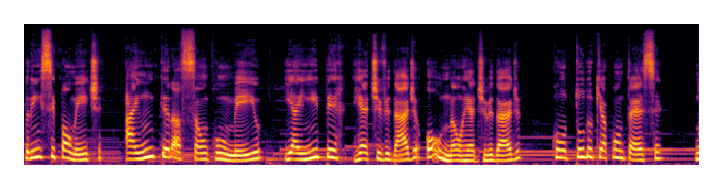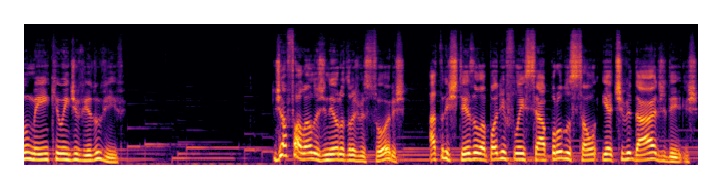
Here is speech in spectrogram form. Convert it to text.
principalmente a interação com o meio e a hiperreatividade ou não reatividade com tudo o que acontece no meio em que o indivíduo vive. Já falando de neurotransmissores, a tristeza ela pode influenciar a produção e atividade deles,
